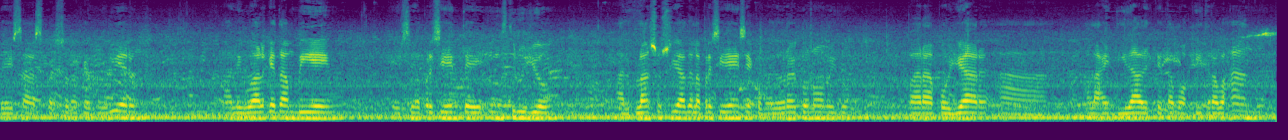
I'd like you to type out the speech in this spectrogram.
de esas personas que murieron, al igual que también el señor presidente instruyó al plan social de la presidencia, comedor económico, para apoyar a, a las entidades que estamos aquí trabajando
